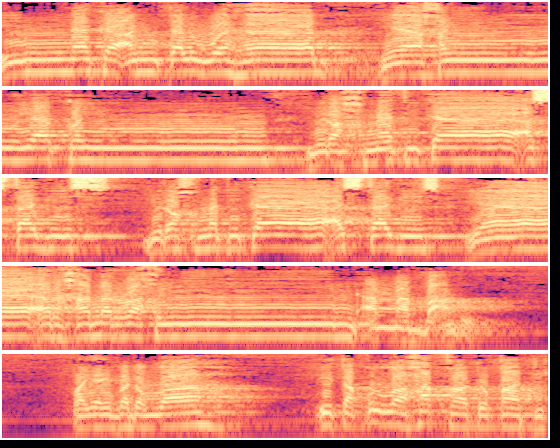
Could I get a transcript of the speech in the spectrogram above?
إنك أنت الوهاب يا حي يا قيوم برحمتك أستغيث برحمتك أستغيث يا أرحم الراحمين أما بعد ويا عباد الله اتقوا الله حق تقاته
